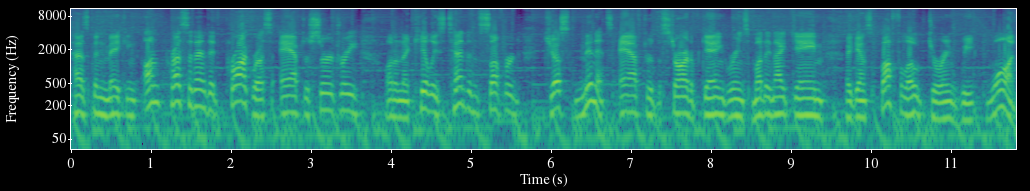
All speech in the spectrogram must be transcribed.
has been making unprecedented progress after surgery on an Achilles tendon suffered just minutes after the start of Gang Green's Monday night game against Buffalo during Week 1.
